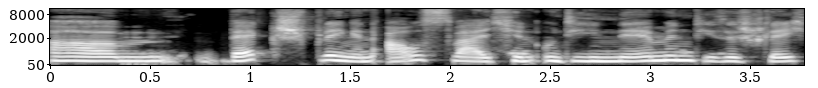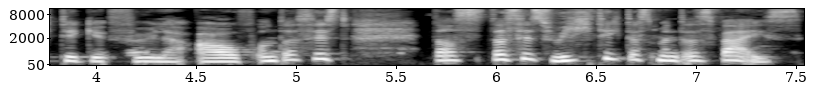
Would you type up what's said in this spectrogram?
ähm, wegspringen, ausweichen und die nehmen diese schlechten Gefühle auf. Und das ist, das, das ist wichtig, dass man das weiß.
